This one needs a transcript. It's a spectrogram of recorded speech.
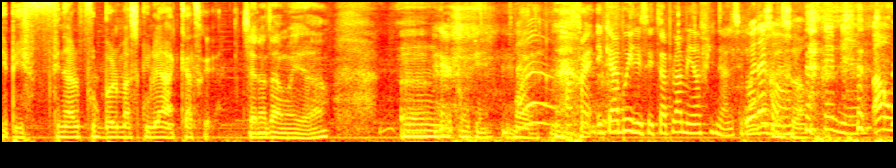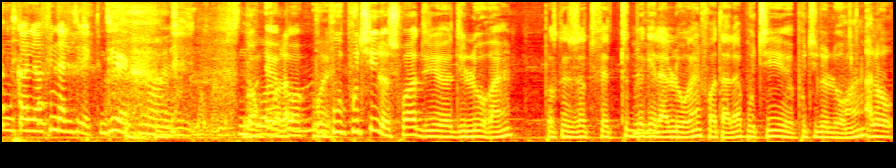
et puis finale football masculin à 4 heures. C'est dans ta moyenne. Hein? Euh, ok. Ouais. Enfin, et Gabriel, les étapes là, mais en finale. C'est Ouais, comme d'accord. Très bien. Ah, ou quand il est en finale direct. Direct, non. euh, non, Bon, voilà. bon, pour, Ouais. pour, pour qui le choix du, euh, du Lorrain Parce que vous autres faites toute baguette à Lorrain, faut être là pour qui le Lorrain Alors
